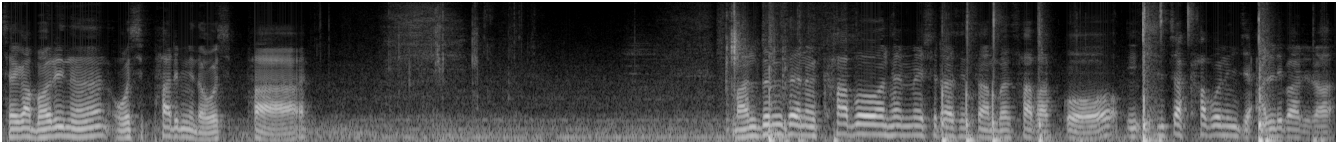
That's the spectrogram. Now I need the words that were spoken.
제가 머리는 58입니다. 58 데는 카본 헬멧이라 해서 한번 사봤고 이 진짜 카본인지 알리발이라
